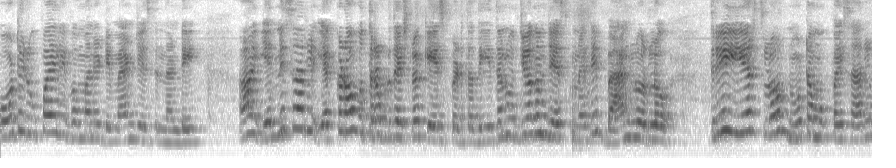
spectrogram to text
కోటి రూపాయలు ఇవ్వమని డిమాండ్ చేసిందండి. ఎన్నిసార్లు ఎక్కడో ఉత్తరప్రదేశ్లో కేసు పెడుతుంది. ఇతను ఉద్యోగం చేసుకునేది బెంగళూరులో. త్రీ ఇయర్స్లో నూట ముప్పై సార్లు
